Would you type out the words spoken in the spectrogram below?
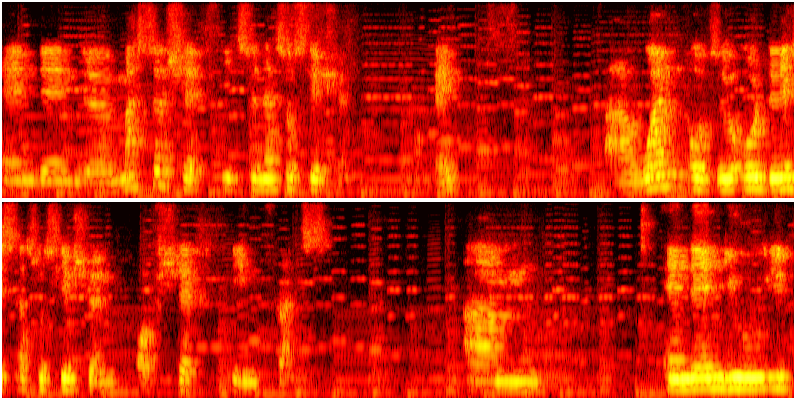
And then the Master Chef, it's an association, okay? Uh, one of the oldest association of chefs in France. Um, and then you, you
